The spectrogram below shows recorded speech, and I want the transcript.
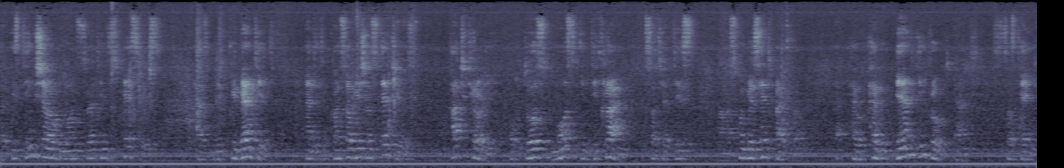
the extinction of non-threatened species has been prevented and the conservation status, particularly of those most in decline, such as this spoonbill sandpiper, have, have been improved and sustained.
